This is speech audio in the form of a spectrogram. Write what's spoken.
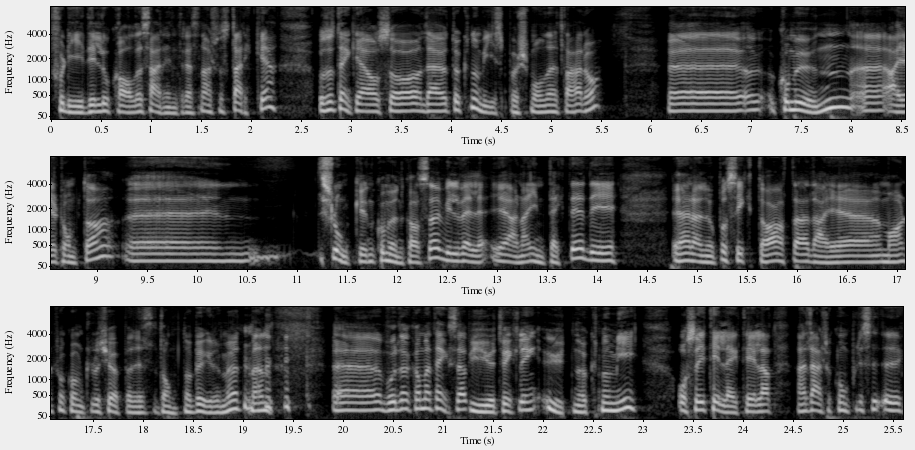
Fordi de lokale særinteressene er så sterke. Og så tenker jeg også, Det er jo et økonomispørsmål dette her òg. Eh, kommunen eh, eier tomta. Slunken kommunekasse vil veldig gjerne ha inntekter. De Jeg regner jo på sikt da at det er deg, Maren, som kommer til å kjøpe disse tomtene og bygge dem ut. Men eh, hvordan kan man tenke seg byutvikling uten økonomi? Også i tillegg til at nei, det er så eh,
